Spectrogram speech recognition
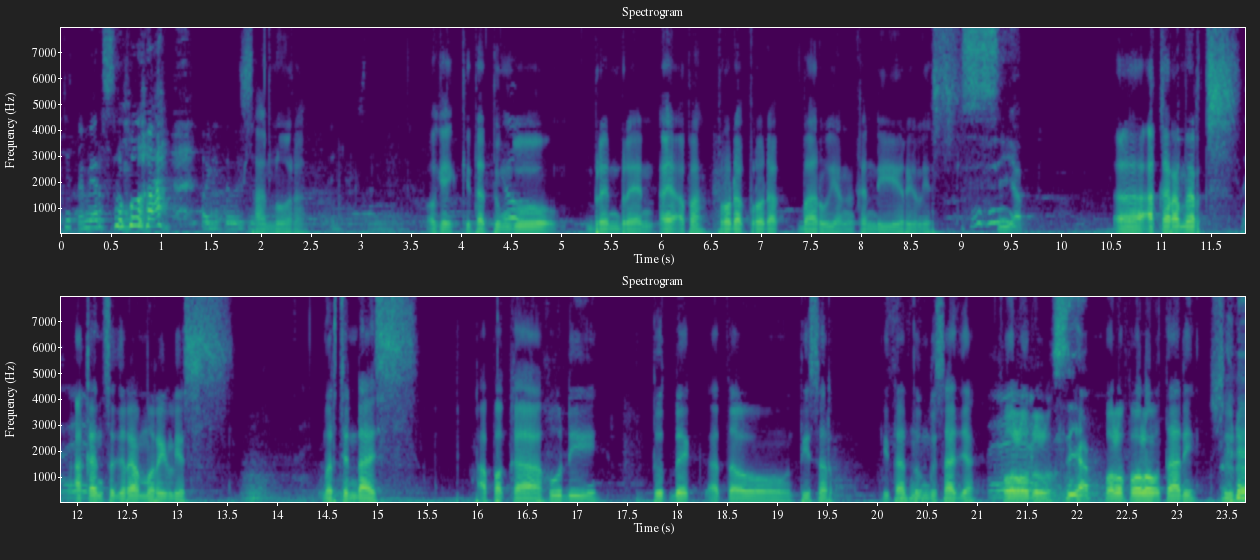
Acit, Mers semua. oh gitu sih. Sanora. Eh, Sanora. Oke, kita tunggu brand-brand eh apa produk-produk baru yang akan dirilis. Siap. Eh, Akara Merch Eh. akan segera merilis merchandise. Apakah hoodie, tote bag atau t-shirt? Kita tunggu saja. Follow dulu. Siap. Follow-follow tadi Sudo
